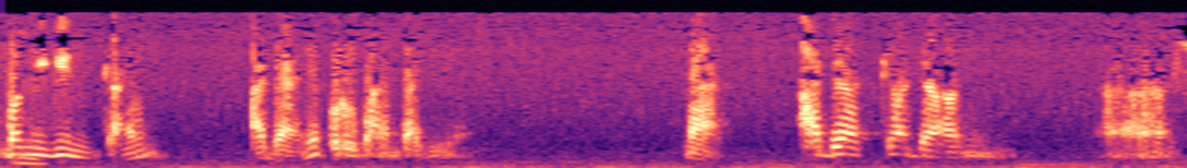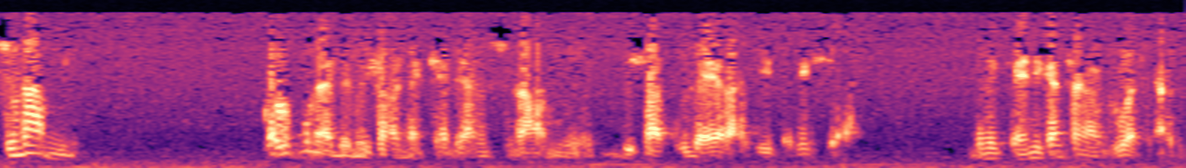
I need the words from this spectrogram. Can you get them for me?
menginginkan adanya perubahan tadi. Nah, ada keadaan uh, tsunami. Kalaupun ada misalnya keadaan tsunami di satu daerah di Indonesia, Indonesia ini kan sangat luas sekali.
